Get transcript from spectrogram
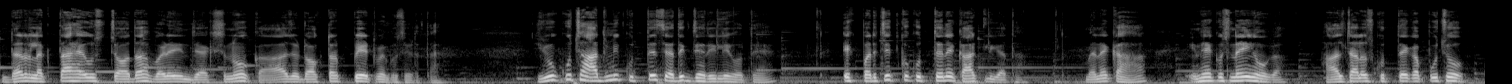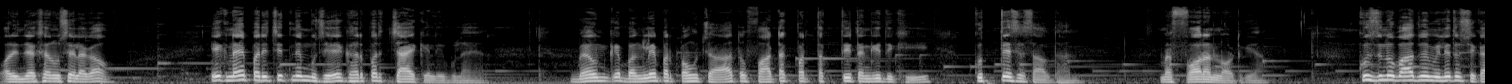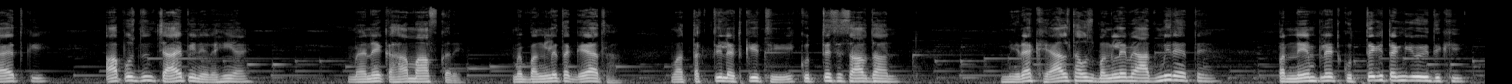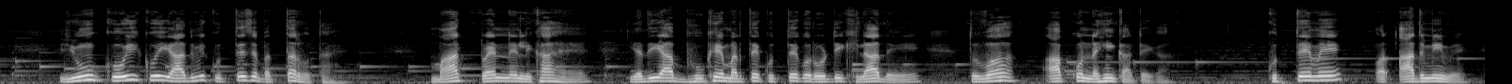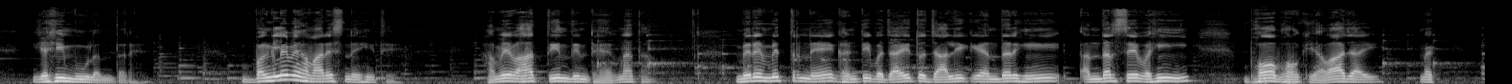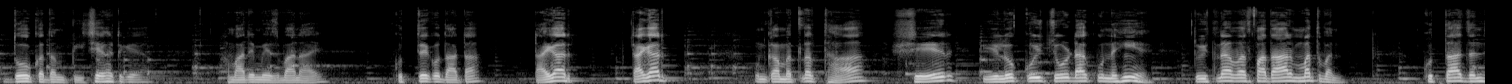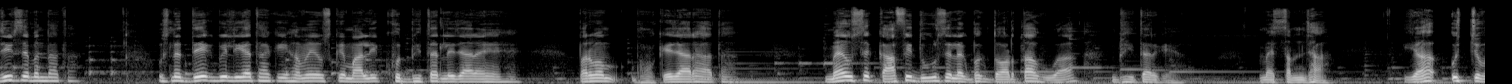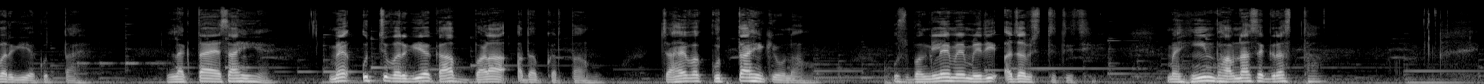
डर लगता है उस चौदह बड़े इंजेक्शनों का जो डॉक्टर पेट में घुसेड़ता है। यूँ कुछ आदमी कुत्ते से अधिक जहरीले होते हैं। एक परिचित को कुत्ते ने काट लिया था। मैंने कहा, इन्हें कुछ नहीं होगा। हालचाल उस कुत्ते का पूछो और इंजेक्शन उसे लगाओ। एक नए परिचित ने मुझे घर पर चाय के लिए बुलाया। मैं उनके बंगले पर पहुँचा तो फाटक पर तख्ती टंगी दिखी, कुत्ते से सावधान। मैं फ़ौरन लौट गया। कुछ दिनों बाद में मिले तो शिकायत की। आप उस दिन चाय पीने नहीं आए। मैंने कहा, माफ़ करें। मैं बंगले तक गया था। वहाँ तख्ती लटकी थी, कुत्ते से सावधान। मेरा ख्याल था उस बंगले में आदमी रहते हैं, पर नेम प्लेट कुत्ते की टंगी हुई दिखी। यूँ कोई कोई आदमी कुत्ते से बदतर होता है। मार्क ट्वेन ने लिखा है, यदि आप भूखे मरते कुत्ते को रोटी खिला दें तो वह आपको नहीं काटेगा। कुत्ते में और आदमी में यही मूल अंतर है। बंगले में हमारे स्नेही थे। हमें वहाँ तीन दिन ठहरना था। मेरे मित्र ने घंटी बजाई तो जाली के अंदर ही, अंदर से वहीं भौं भौं की आवाज़ आई। मैं दो कदम पीछे हट गया। हमारे मेज़बान आए। कुत्ते को डांटा, टाइगर टाइगर! उनका मतलब था, शेर, ये लोग कोई चोर डाकू नहीं है तो इतना वफादार मत बन। कुत्ता जंजीर से बंधा था। उसने देख भी लिया था कि हमें उसके मालिक खुद भीतर ले जा रहे हैं, पर वह भौंके जा रहा था। मैं उससे काफ़ी दूर से लगभग दौड़ता हुआ भीतर गया। मैं समझा, यह उच्च वर्गीय कुत्ता है। लगता ऐसा ही है। मैं उच्च वर्गीय का बड़ा अदब करता हूँ। चाहे वह कुत्ता ही क्यों ना हो। उस बंगले में मेरी अजब स्थिति थी। मैं हीन भावना से ग्रस्त था।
